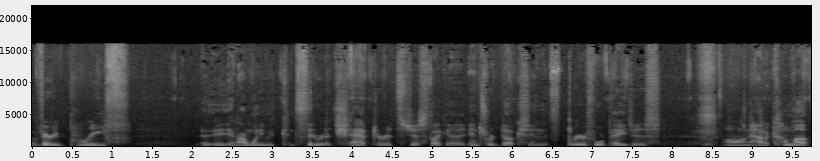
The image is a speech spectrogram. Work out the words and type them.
a very brief and I wouldn't even consider it a chapter. It's just like an introduction. It's three or four pages on how to come up,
